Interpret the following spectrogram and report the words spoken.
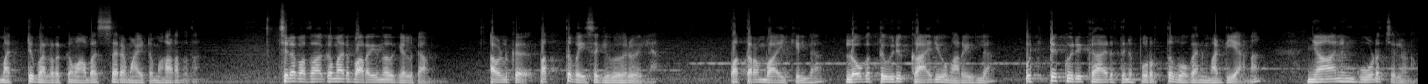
മറ്റു പലർക്കും അവസരമായിട്ട് മാറുന്നത്. ചില പതാക്കന്മാർ പറയുന്നത് കേൾക്കാം. അവൾക്ക് പത്ത് പൈസയ്ക്ക് വിവരമില്ല. പത്രം വായിക്കില്ല ലോകത്തെ ഒരു കാര്യവും അറിയില്ല ഒറ്റയ്ക്കൊരു കാര്യത്തിന് പുറത്തു പോകാൻ മടിയാണ് ഞാനും കൂടെ ചെല്ലണം.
